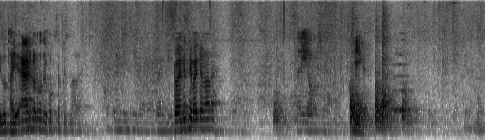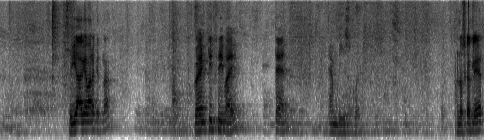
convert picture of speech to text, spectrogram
ये तो था ही. ऐड कर दो देखो सब कितना आ रहा है. ट्वेंटी थ्री बाई टेन आ रहा है. ठीक है. तो ये आ गया हमारा कितना? Twenty three by ten M D square Anushka clear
